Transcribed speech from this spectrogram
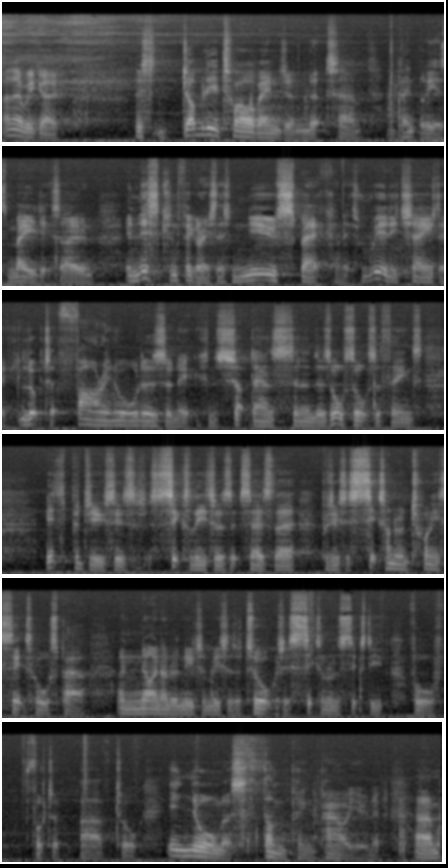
And there we go this W12 engine that um, Bentley has made its own in this configuration, this new spec, and it's really changed. They've looked at firing orders and it can shut down cylinders, all sorts of things. It produces six litres, it says there, produces 626 horsepower and 900 newton meters of torque, which is 664 foot of uh, torque. Enormous thumping power unit. Um,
